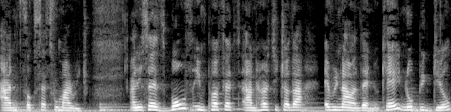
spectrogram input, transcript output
and successful marriage. And he says both imperfect and hurt each other every now and then, okay? No big deal.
